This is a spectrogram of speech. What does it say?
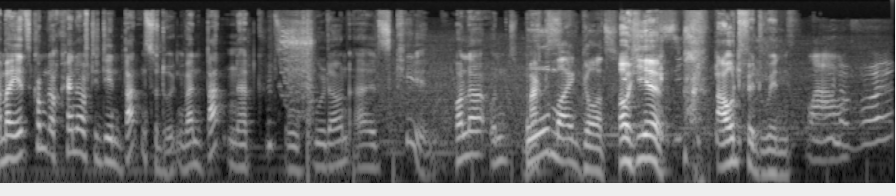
Aber jetzt kommt auch keiner auf die Idee, einen Button zu drücken, weil ein Button hat kürzeren Cooldown als Killen. Holler und Max. Oh mein Gott. Oh, hier. Outfit-Win. Wow. Wundervoll.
